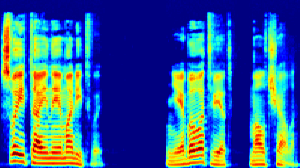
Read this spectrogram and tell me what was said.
свои тайные молитвы. Небо в ответ молчало.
